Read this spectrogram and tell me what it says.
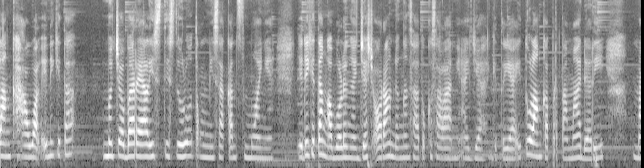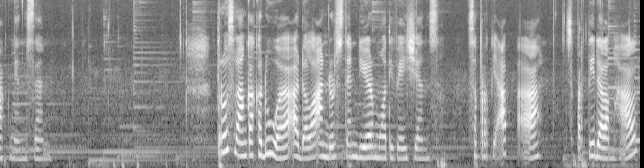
langkah awal ini kita mencoba realistis dulu untuk memisahkan semuanya. Jadi kita nggak boleh ngejudge orang dengan satu kesalahannya aja gitu ya. Itu langkah pertama dari Mark Manson Terus langkah kedua adalah understand their motivations. Seperti apa? Seperti dalam hal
